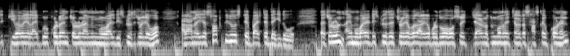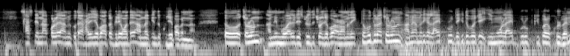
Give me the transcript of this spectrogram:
যে কীভাবে লাইভ গ্রুপ করবেন। চলুন আমি মোবাইল ডিসপ্লেতে চলে যাব। আর আপনাদেরকে সব কিছু স্টেপ বাই স্টেপ দেখিয়ে দেবো। তা চলুন, আমি মোবাইলের ডিসপ্লেতে চলে যাব। তার আগে বলে দেবো, অবশ্যই যারা নতুন বন্ধু চ্যানেলটা সাবস্ক্রাইব করে নেন। সাবস্ক্রাইব না করলে আমি কোথায় হারিয়ে যাব, এত ভিডিওর মধ্যে আপনারা কিন্তু খুঁজে পাবেন না। তো চলুন, আমি মোবাইল ডিসপ্লেতে চলে যাব। আর আমাদের তো বন্ধুরা, চলুন, আমি আমাদেরকে লাইভ গ্রুপ দেখিয়ে দেবো যে ইমো লাইভ গ্রুপ কী করে খুলবেন।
